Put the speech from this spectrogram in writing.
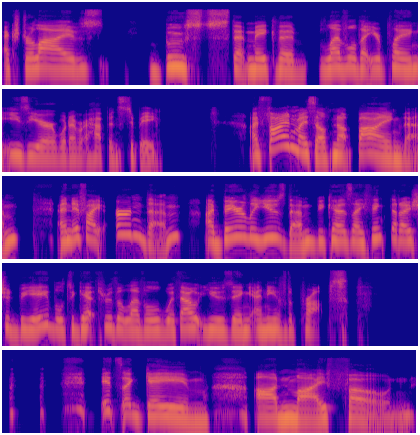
extra lives, boosts that make the level that you're playing easier, whatever it happens to be. I find myself not buying them. And if I earn them, I barely use them because I think that I should be able to get through the level without using any of the props. it's a game on my phone.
